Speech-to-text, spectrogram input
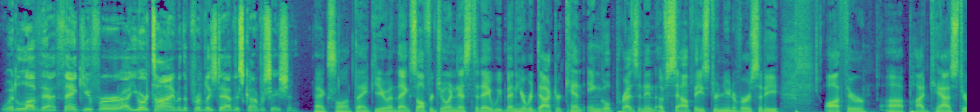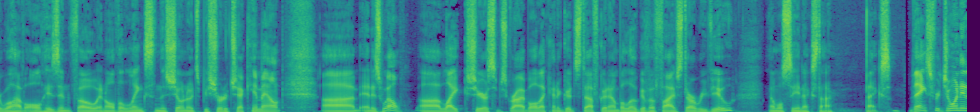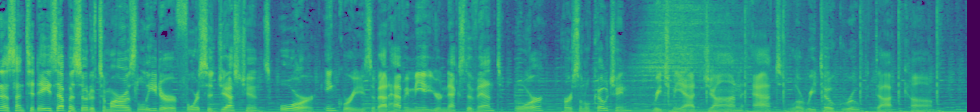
Would love that. Thank you for uh, your time and the privilege to have this conversation. Excellent. Thank you. And thanks all for joining us today. We've been here with Dr. Kent Ingle, president of Southeastern University, author, uh, podcaster. We'll have all his info and all the links in the show notes. Be sure to check him out. Um, and as well, uh, like, share, subscribe, all that kind of good stuff. Go down below, give a five star review, and we'll see you next time. Thanks. Thanks for joining us on today's episode of Tomorrow's Leader. For suggestions or inquiries about having me at your next event or personal coaching, reach me at john at lauritogroup.com.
